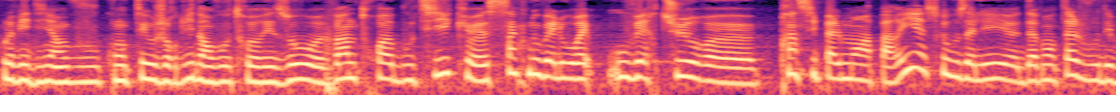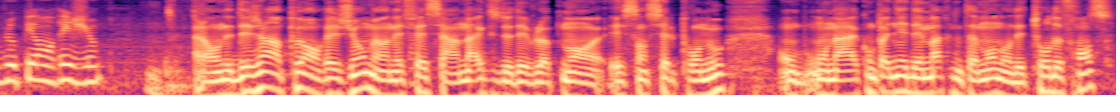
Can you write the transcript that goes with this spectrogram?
Vous l'avez dit, hein, vous comptez aujourd'hui dans votre réseau 23 boutiques, 5 nouvelles ouvertures principalement à Paris. Est-ce que vous allez davantage vous développer en région? Alors on est déjà un peu en région, mais en effet c'est un axe de développement essentiel pour nous. On, a accompagné des marques notamment dans des tours de France.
